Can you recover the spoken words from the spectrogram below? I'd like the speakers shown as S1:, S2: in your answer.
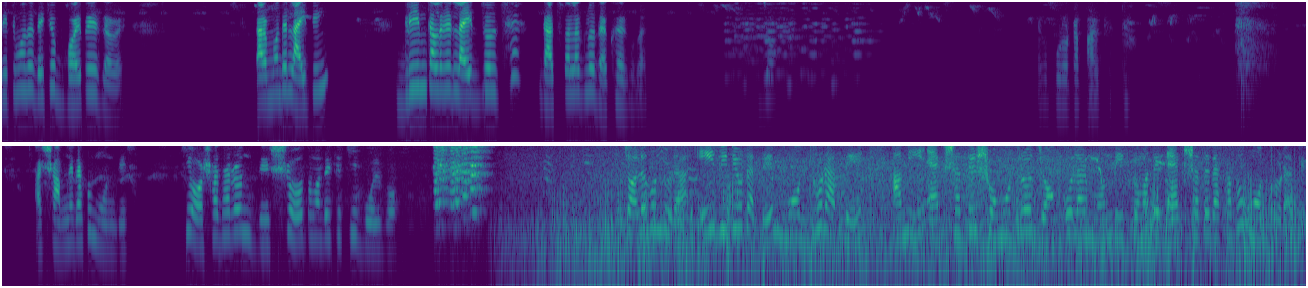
S1: রীতিমতো দেখে ভয় পেয়ে যাবে। তার মধ্যে লাইটিং গ্রিন কালারের লাইট জ্বলছে, গাছপালাগুলো দেখো একবার। পুরোটা পার্ক আর সামনে দেখো মন্দির। কি অসাধারণ দৃশ্য, তোমাদেরকে কি বলব?
S2: চলো বন্ধুরা, এই ভিডিওটাতে মধ্যরাতে আমি একসাথে সমুদ্র, জঙ্গল আর মন্দির তোমাদের একসাথে দেখাবো মধ্যরাতে।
